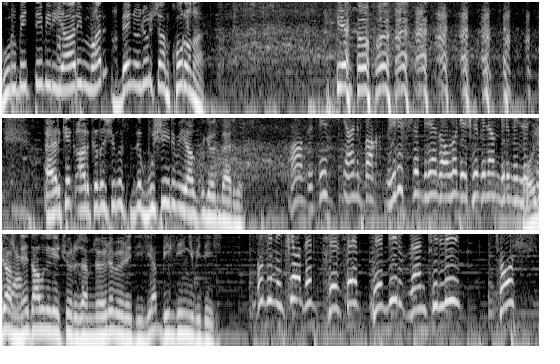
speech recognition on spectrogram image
gurbette bir yarim var, ben ölürsem korona. erkek arkadaşınız size bu şiiri mi yazdı gönderdi? Abi biz yani bak virüsle bile dalga geçebilen bir milletiz Hocam ya. ne dalga geçiyoruz hem de öyle böyle değil ya bildiğin gibi değil. Bugün iki adet FFP1 ventilli toz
